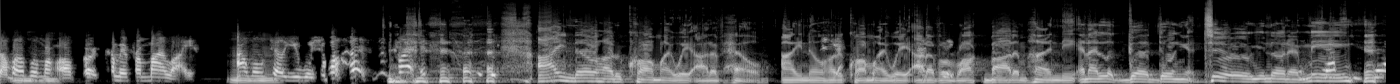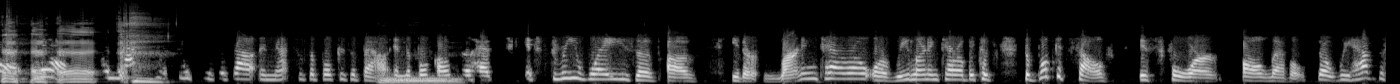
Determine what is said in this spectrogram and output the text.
some mm-hmm. of them are, are coming from my life. Mm-hmm. I won't mm-hmm. tell you which ones, but I know how to crawl my way out of hell. I know how to crawl my way out of a rock bottom, honey, and I look good doing it too. You know what I mean? yeah, yeah. And that's what this is about, and that's what the book is about. Mm. And the book also mm. has it's three ways of of either learning tarot or relearning tarot because the book itself is for all levels. So we have the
